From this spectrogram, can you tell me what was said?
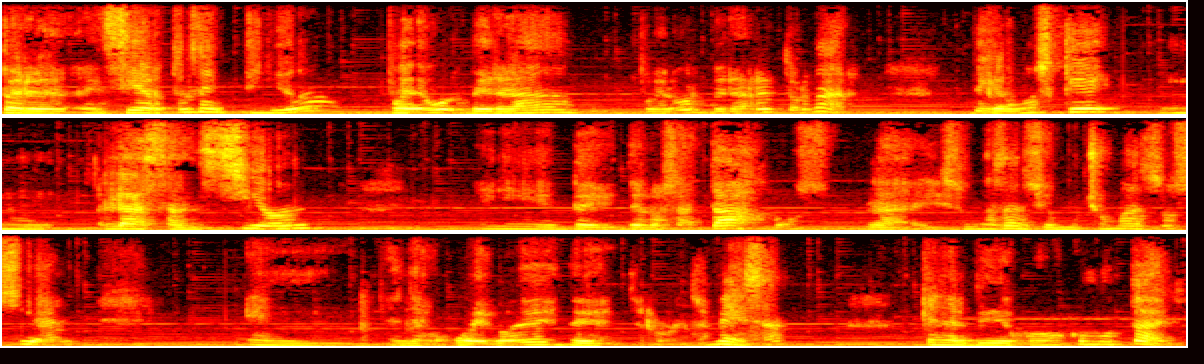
Pero en cierto sentido puede volver a, puede volver a retornar. Digamos que mm, la sanción eh, de, los atajos es una sanción mucho más social en, el juego de, de, de mesa que en el videojuego como tal.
